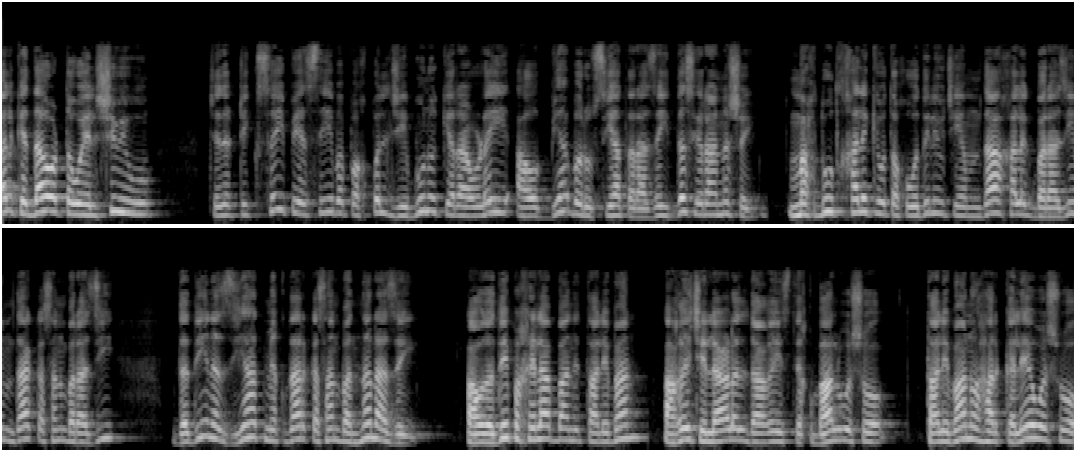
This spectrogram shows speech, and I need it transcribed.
بلکې دا ورته ویل شوي وو چې د ټکسۍ پیسې به په خپل جیبونو کې راوړئ او بیا به روسیه ته راځئ، داسې را نه شئ. محدود خلک یې ورته ښودلي و چې همدا خلک به راځي، همدا کسان به راځي، د دې نه زیات مقدار کسان به نه راځئ او د دې په خلاف باندې طالبان. هغوی چې لاړل د هغوی استقبال وشو، طالبانو هرکلی وشو،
